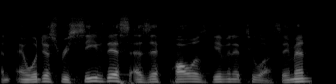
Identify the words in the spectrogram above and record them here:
and, and we'll just receive this as if Paul was giving it to us. Amen.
